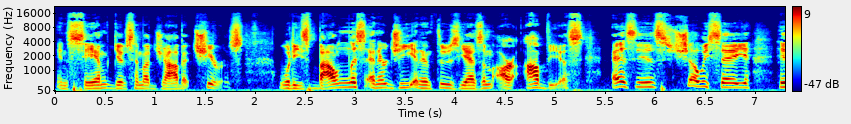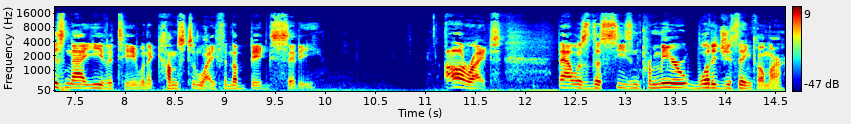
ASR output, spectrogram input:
and Sam gives him a job at Cheers. Woody's boundless energy and enthusiasm are obvious, as is, shall we say, his naivety when it comes to life in the big city. All right, that was the season premiere. What did you think, Omar?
